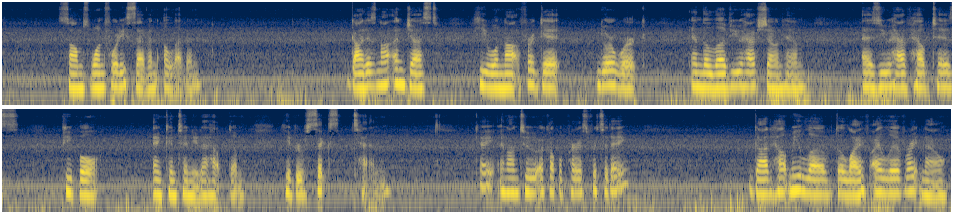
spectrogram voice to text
Psalms 147:11. God is not unjust. He will not forget your work and the love you have shown him as you have helped his people and continue to help them. Hebrews 6:10. Okay, and on to a couple prayers for today. God, help me love the life I live right now.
